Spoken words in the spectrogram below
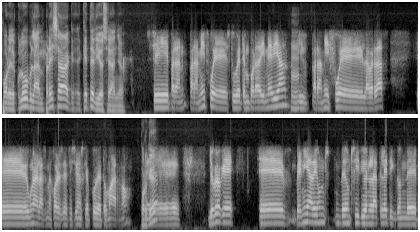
por el club, la empresa? ¿Qué te dio ese año? Sí, para, para mí fue, estuve temporada y media y para mí fue, la verdad, eh, una de las mejores decisiones que pude tomar, ¿no? ¿Por qué? Eh, yo creo que eh, venía de un, de un sitio en el Athletic donde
